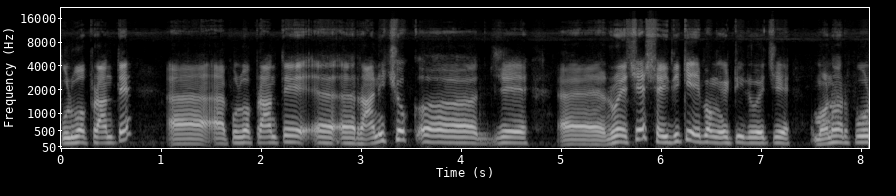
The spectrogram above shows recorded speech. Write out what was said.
পূর্ব প্রান্তে। পূর্ব প্রান্তে রানীচক যে রয়েছে সেই দিকে এবং এটি রয়েছে মনোহরপুর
